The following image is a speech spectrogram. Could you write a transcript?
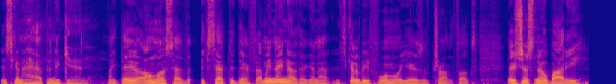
it's gonna happen again." Like they almost have accepted their. I mean, they know they're gonna. It's gonna be four more years of Trump, folks. There's just nobody.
